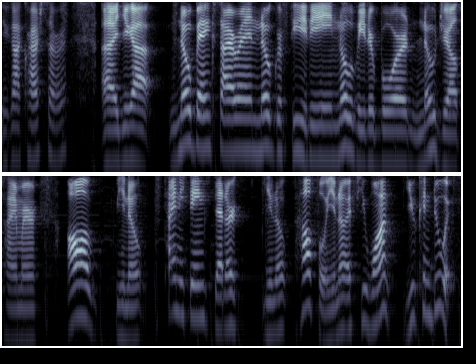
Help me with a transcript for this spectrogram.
You got Crash Server. Uh, you got no bank siren, no graffiti, no leaderboard, no jail timer. All you know, tiny things that are you know helpful. You know, if you want, you can do it.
